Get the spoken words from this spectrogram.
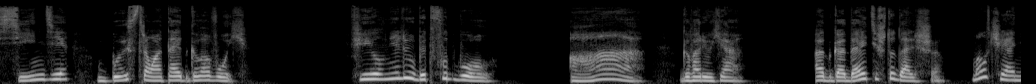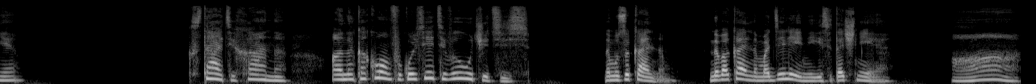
Синди быстро мотает головой. «Фил не любит футбол». «А, -а — говорю я. Отгадайте, что дальше. Молчание. «Кстати, Ханна, а на каком факультете вы учитесь?» «На музыкальном. На вокальном отделении, если точнее». «А, -а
